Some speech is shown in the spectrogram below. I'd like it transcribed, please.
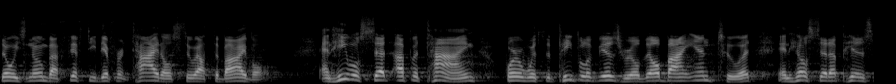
though he's known by 50 different titles throughout the Bible. And he will set up a time where, with the people of Israel, they'll buy into it, and he'll set up his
